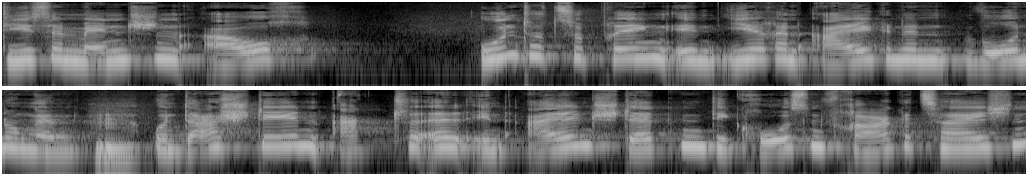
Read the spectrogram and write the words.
diese Menschen auch unterzubringen in ihren eigenen Wohnungen. Hm. Und da stehen aktuell in allen Städten die großen Fragezeichen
